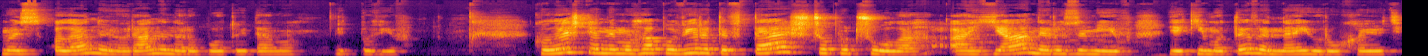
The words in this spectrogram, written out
Ми з Оленою рано на роботу йдемо, відповів. Колишня не могла повірити в те, що почула, а я не розумів, які мотиви нею рухають.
